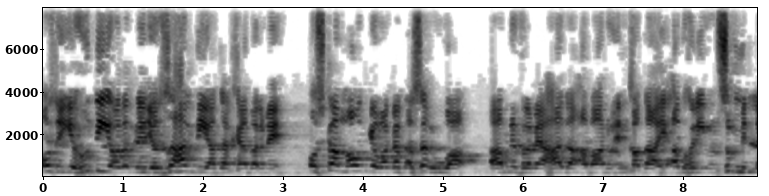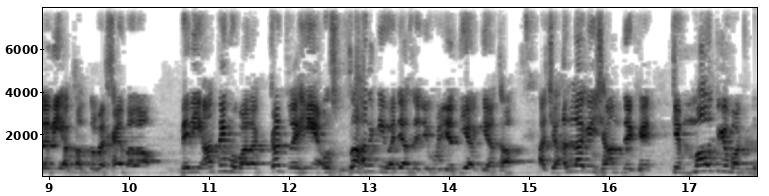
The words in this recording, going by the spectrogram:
اس یہودی عورت نے جو زہر دیا تھا خیبر میں، اس کا موت کے وقت اثر ہوا۔ آپ نے فرمایا ہاضا ابان انقطاع اب حریم سم الذي اقلت خیبر میری آنتیں مبارک کٹ رہی ہیں، اس زہر کی وجہ سے جو مجھے دیا گیا تھا۔ اچھا اللہ کی شان دیکھیں کہ موت کے وقت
